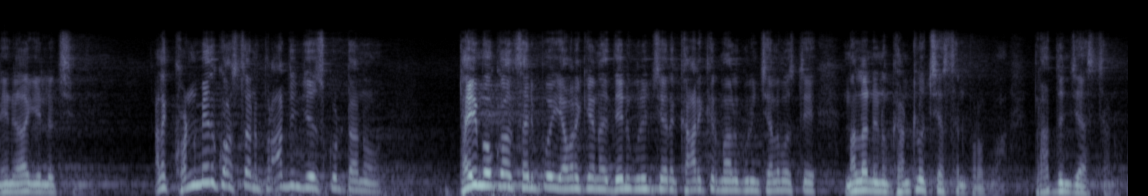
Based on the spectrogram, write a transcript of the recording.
నేను ఇలాగ వెళ్ళొచ్చింది అలా కొండ మీదకి వస్తాను ప్రార్థన చేసుకుంటాను. టైం ఒకవేళ సరిపోయి ఎవరికైనా దేని గురించి అయినా కార్యక్రమాల గురించి ఎలా వస్తే మళ్ళీ నేను గంటలు వచ్చేస్తాను ప్రభు ప్రార్థన చేస్తాను.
